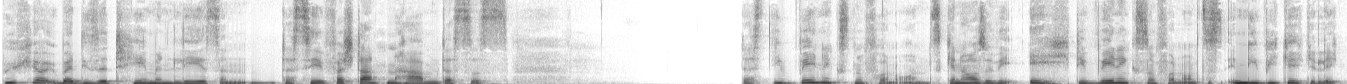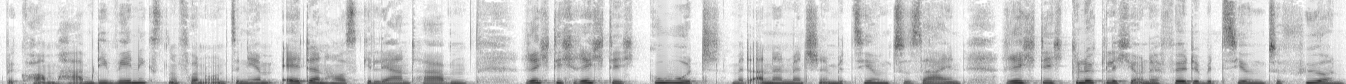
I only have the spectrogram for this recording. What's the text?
Bücher über diese Themen lesen, dass sie verstanden haben, dass es dass die wenigsten von uns, genauso wie ich, die wenigsten von uns das in die Wiege gelegt bekommen haben, die wenigsten von uns in ihrem Elternhaus gelernt haben, richtig, richtig gut mit anderen Menschen in Beziehung zu sein, richtig glückliche und erfüllte Beziehungen zu führen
